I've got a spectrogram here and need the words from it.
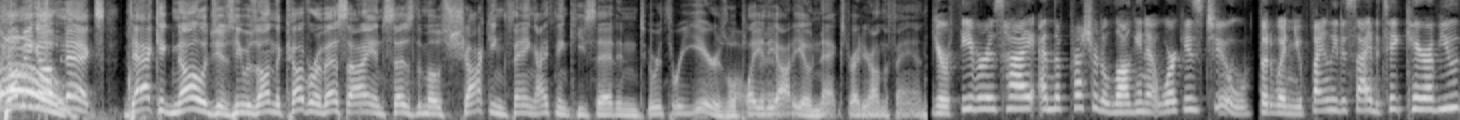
Coming Oh! up next, Dak acknowledges he was on the cover of SI and says the most shocking thing I think he said in two or three years. We'll play you the audio next, right here on the fan. Your fever is high and the pressure to log in at work is too. But when you finally decide to take care of you,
